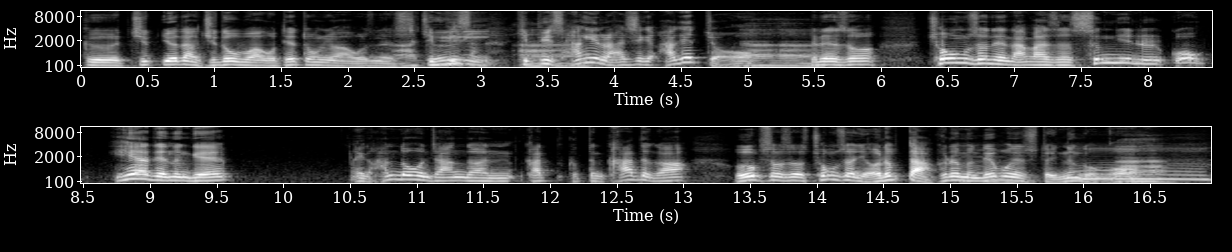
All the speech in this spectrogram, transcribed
그 지- 여당 지도부하고 대통령하고 아, 깊이. 사- 깊이 아. 상의를 하시, 하겠죠. 아하. 그래서 총선에 나가서 승리를 꼭 해야 되는 게 그러니까 한동훈 장관 같- 같은 카드가 없어서 총선이 어렵다. 그러면 음. 내보낼 수도 있는 거고 음.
